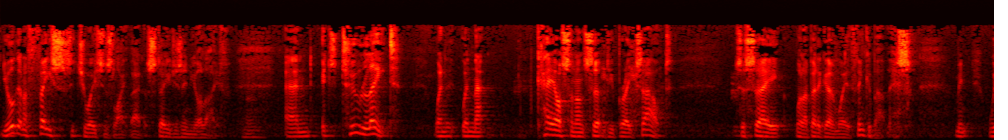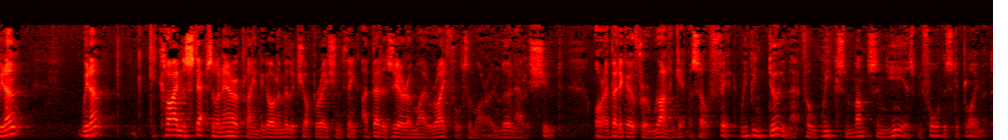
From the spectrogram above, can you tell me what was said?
you're going to face situations like that at stages in your life. Mm. And it's too late when, when that chaos and uncertainty breaks out, to say, well, I better go away and think about this. I mean, we don't, we don't climb the steps of an aeroplane to go on a military operation and think, I better zero my rifle tomorrow and learn how to shoot. Or I better go for a run and get myself fit. We've been doing that for weeks, months, and years before this deployment.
